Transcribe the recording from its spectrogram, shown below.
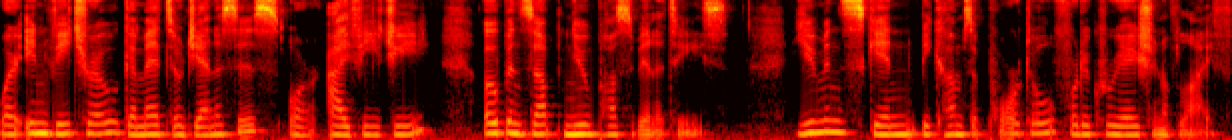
where in vitro gametogenesis, or IVG, opens up new possibilities. Human skin becomes a portal for the creation of life.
